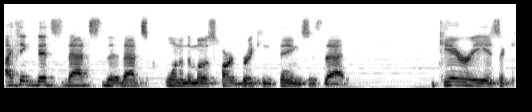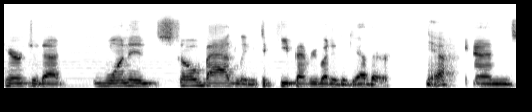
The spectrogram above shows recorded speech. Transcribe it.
I think that's that's the that's one of the most heartbreaking things is that Gary is a character that wanted so badly to keep everybody together, Yeah. and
